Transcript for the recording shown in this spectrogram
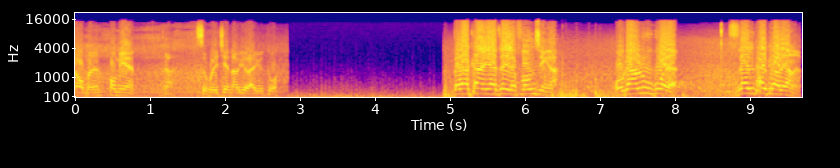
那我们后面啊，只会见到越来越多。大家看一下这里的风景啊，我刚刚路过的，实在是太漂亮了，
